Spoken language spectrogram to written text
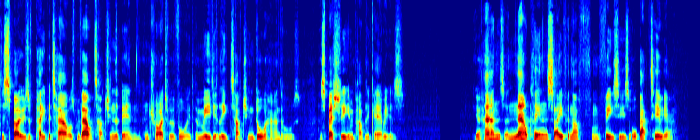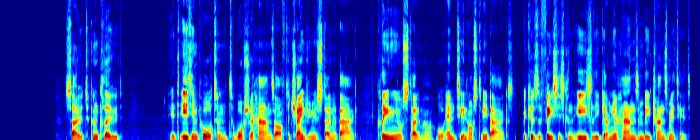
Dispose of paper towels without touching the bin and try to avoid immediately touching door handles, especially in public areas. Your hands are now clean and safe enough from feces or bacteria. So, to conclude, it is important to wash your hands after changing your stoma bag, cleaning your stoma or emptying ostomy bags because the feces can easily get on your hands and be transmitted.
